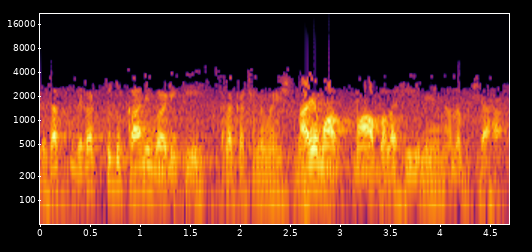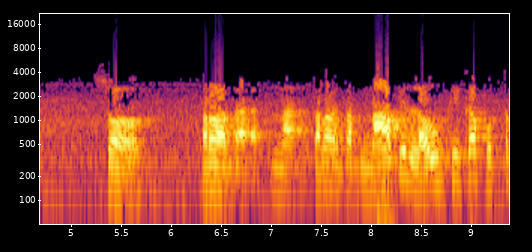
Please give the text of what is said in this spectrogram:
విరక్ విరక్తుడు కాని వాడికి చాలా కఠినమైన విషయం. నాయమాత్మ బలహీనైన లభ్య. సో తర్వాత నా తర్వాత నాపి లౌకిక పుత్ర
